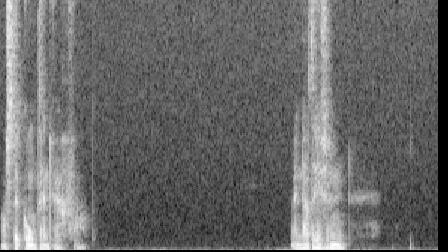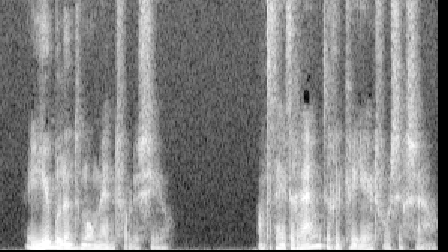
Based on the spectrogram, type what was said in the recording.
als de content wegvalt. En dat is een jubelend moment voor de ziel. Want het heeft ruimte gecreëerd voor zichzelf.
